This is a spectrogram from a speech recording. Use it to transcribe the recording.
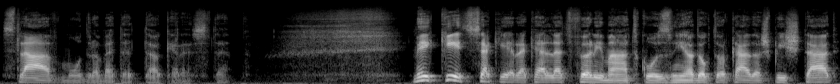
Szláv módra vetette a keresztet. Még két szekérre kellett fölimádkozni a dr. Kádas Pistát,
